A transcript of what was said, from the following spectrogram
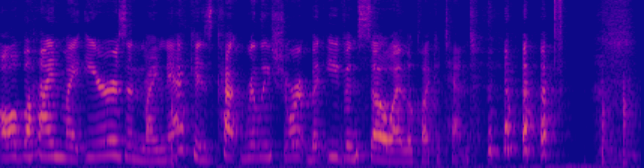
All behind my ears and my neck is cut really short, but even so, I look like a tent.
